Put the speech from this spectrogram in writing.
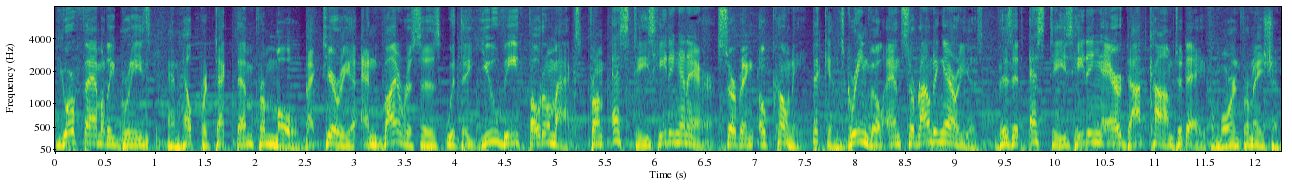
your family breathes and help protect them from mold, bacteria, and viruses with the UV Photomax from Estes Heating and Air, serving Oconee, Pickens, Greenville, and surrounding areas. Visit estesheatingair.com today for more information.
